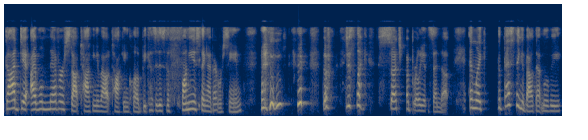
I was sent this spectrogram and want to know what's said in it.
God damn, I will never stop talking about Talking Club because it is the funniest thing I've ever seen. the just like such a brilliant send up. And like the best thing about that movie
